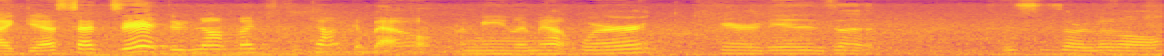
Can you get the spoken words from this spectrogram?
I guess that's it. There's not much to talk about. I mean, I'm at work. Here it is. Uh, this is our little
